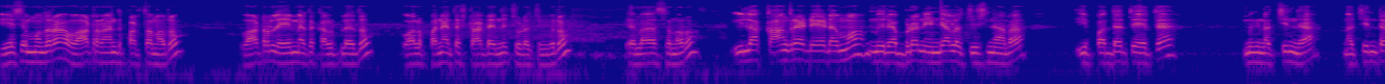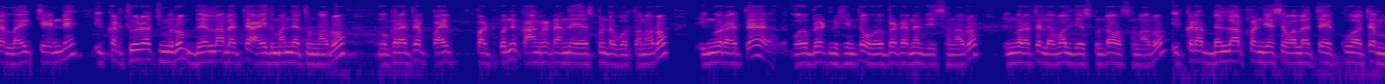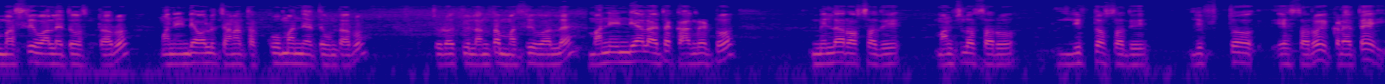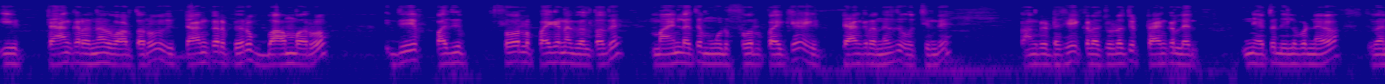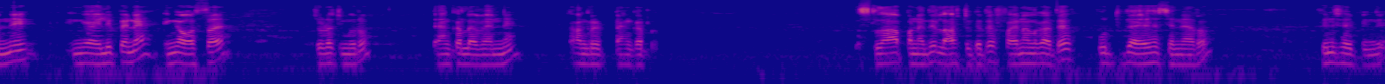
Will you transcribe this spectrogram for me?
వేసే ముందర వాటర్ అనేది పడుతున్నారు. వాటర్లో ఏమి అయితే కలపలేదు. వాళ్ళ పని అయితే స్టార్ట్ అయింది చూడొచ్చు మీరు. ఎలా వేస్తున్నారు ఇలా కాంక్రీట్ వేయడము మీరు ఎప్పుడైనా ఇండియాలో చూసినారా? ఈ పద్ధతి అయితే మీకు నచ్చిందా? నచ్చింటే లైక్ చేయండి. ఇక్కడ చూడవచ్చు మీరు బేల్దార్లు అయితే ఐదు మంది అయితే ఉన్నారు. ఒకరైతే పైప్ పట్టుకొని కాంక్రీట్ అనేది వేసుకుంటూ పోతున్నారు. ఇంకొరు అయితే వైబ్రేట్ మిషన్తో వైబ్రేట్ అనేది చేస్తున్నారు. ఇంకొరు అయితే లెవెల్ చేసుకుంటూ వస్తున్నారు. ఇక్కడ బెల్దార్ పని చేసే వాళ్ళు అయితే ఎక్కువ అయితే మసరి వాళ్ళు అయితే వస్తారు. మన ఇండియా వాళ్ళు చాలా తక్కువ మంది అయితే ఉంటారు. చూడవచ్చు వీళ్ళంతా మస్రి వాళ్ళే. మన ఇండియాలో అయితే కాంక్రీట్ మిల్లర్ వస్తుంది మనుషులు వస్తారు లిఫ్ట్ వస్తుంది లిఫ్ట్తో వేస్తారు. ఇక్కడైతే ఈ ట్యాంకర్ అనేది వాడతారు. ఈ ట్యాంకర్ పేరు బాంబరు. ఇది పది ఫ్లోర్ల పైకి అనేది వెళ్తుంది. మా ఇంట్లో అయితే మూడు ఫ్లోర్ పైకే ఈ ట్యాంకర్ అనేది వచ్చింది. కాంక్రీట్ వేసి ఇక్కడ చూడొచ్చు ట్యాంకర్లు ఎన్ని అయితే నిలబడినాయో ఇవన్నీ ఇంకా వెళ్ళిపోయినాయి ఇంకా వస్తాయి. చూడొచ్చు మీరు ట్యాంకర్లు అవన్నీ కాంక్రీట్ ట్యాంకర్లు. స్లాబ్ అనేది లాస్ట్కి అయితే ఫైనల్గా అయితే పూర్తిగా వేసేసినారు. ఫినిష్ అయిపోయింది.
